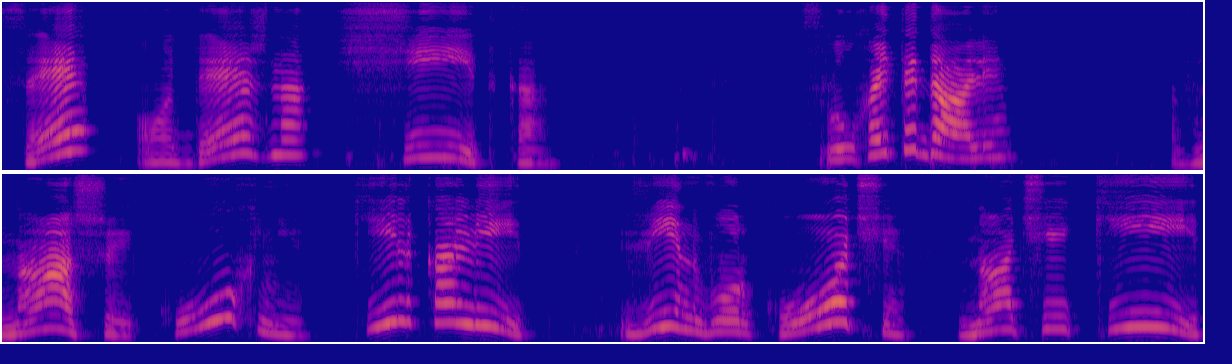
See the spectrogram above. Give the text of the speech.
це одежна щітка. Слухайте далі. В нашій кухні кілька літ. Він воркоче, наче кіт,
